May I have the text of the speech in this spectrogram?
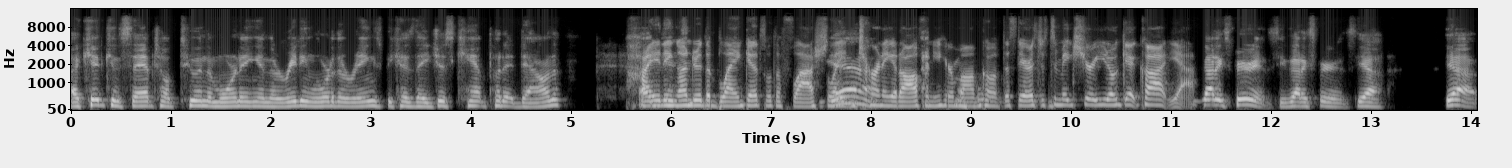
a kid can stay up till two in the morning and they're reading Lord of the Rings because they just can't put it down. Hiding under the blankets with a flashlight yeah. and turning it off when you hear mom come up the stairs just to make sure you don't get caught. Yeah. You've got experience. You've got experience. Yeah. Yeah.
